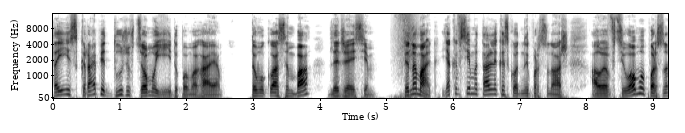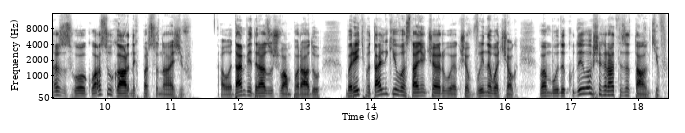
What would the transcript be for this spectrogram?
та її скрапі дуже в цьому їй допомагає. Тому клас імба для Джесі. Динамайк, як і всі метальники, складний персонаж, але в цілому персонаж за свого класу гарних персонажів. Але дам відразу ж вам пораду. Беріть метальників в останню чергу, якщо ви новачок, вам буде куди легше грати за танків.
